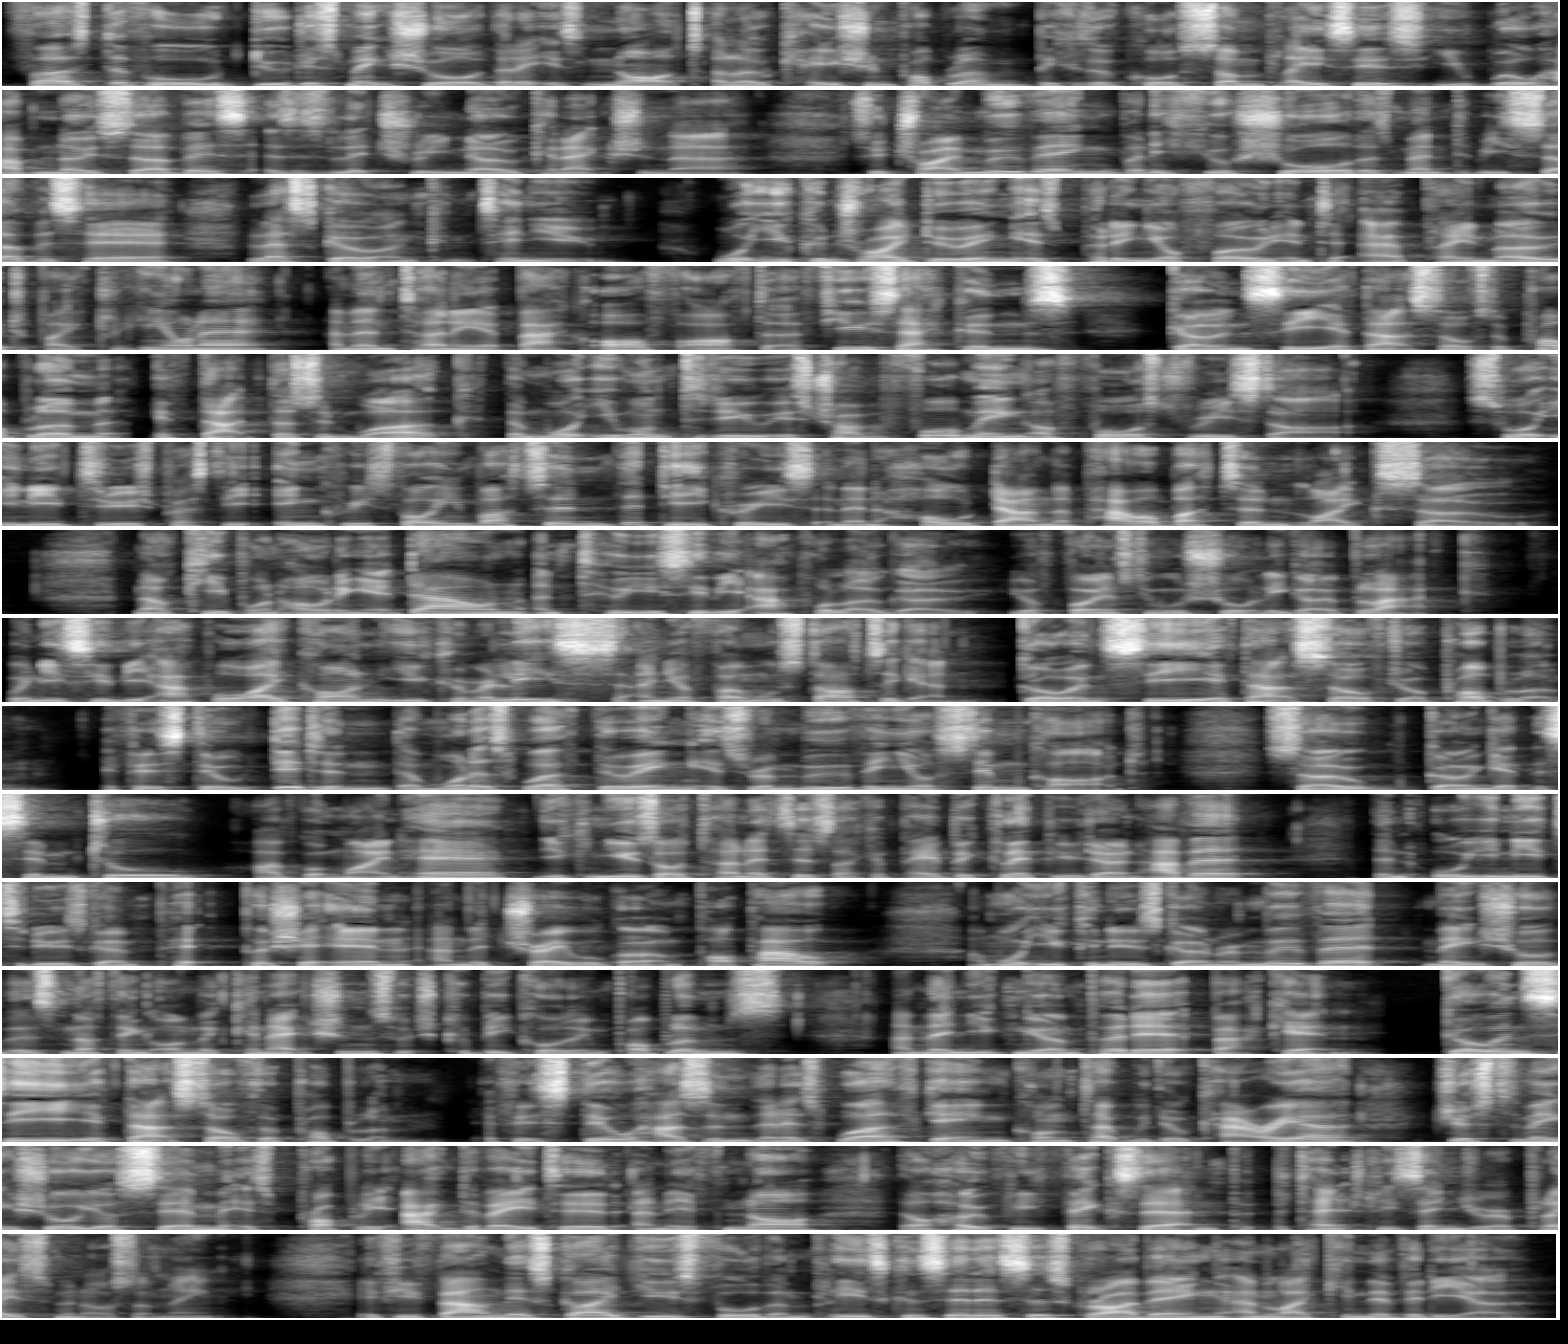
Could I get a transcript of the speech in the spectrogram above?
First of all, do just make sure that it is not a location problem because of course some places you will have no service as there's literally no connection there. So try moving, but if you're sure there's meant to be service here, let's go and continue. What you can try doing is putting your phone into airplane mode by clicking on it and then turning it back off after a few seconds. Go and see if that solves the problem. If that doesn't work, then what you want to do is try performing a forced restart. So what you need to do is press the increase volume button, the decrease, and then hold down the power button like so. Now keep on holding it down until you see the Apple logo. Your phone screen will shortly go black. When you see the Apple icon, you can release and your phone will start again. Go and see if that solved your problem. If it still didn't, then what it's worth doing is removing your SIM card. So go and get the SIM tool. I've got mine here. You can use alternatives like a paperclip if you don't have it. Then all you need to do is go and push it in and the tray will go and pop out. And what you can do is go and remove it, make sure there's nothing on the connections which could be causing problems, and then you can go and put it back in. Go and see if that solved the problem. If it still hasn't, then it's worth getting in contact with your carrier just to make sure your SIM is properly activated, and if not, they'll hopefully fix it and potentially send you a replacement or something. If you found this guide useful, then please consider subscribing and liking the video.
